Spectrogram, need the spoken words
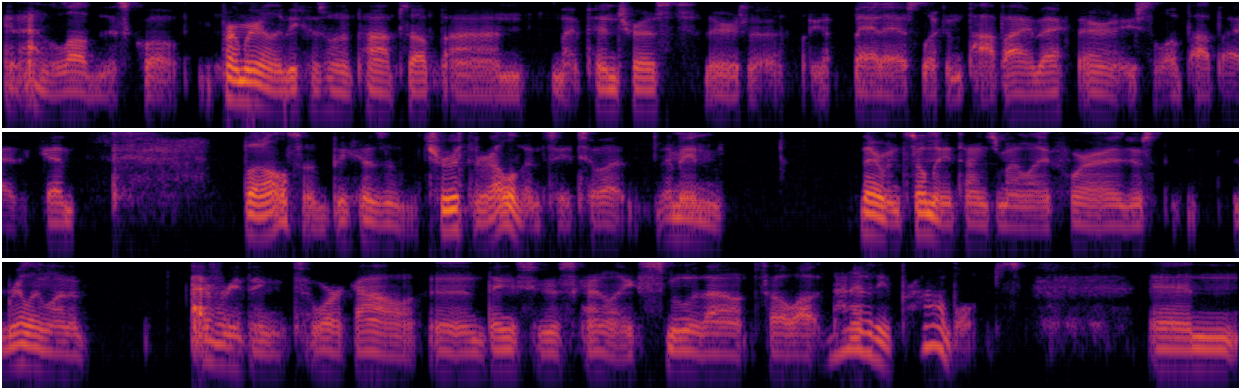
And I love this quote, primarily because when it pops up on my Pinterest, there's a like a badass looking Popeye back there, and I used to love Popeye as a kid. But also because of the truth and relevancy to it. I mean, there have been so many times in my life where I just really wanted everything to work out and things to just kind of like smooth out, settle out, not have any problems. And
